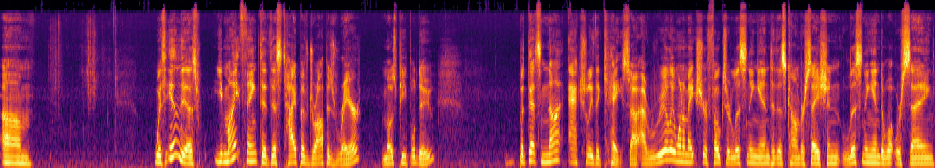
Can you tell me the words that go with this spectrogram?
Um, within this, you might think that this type of drop is rare. Most people do but that's not actually the case. I, I really want to make sure folks are listening into this conversation, listening into what we're saying.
